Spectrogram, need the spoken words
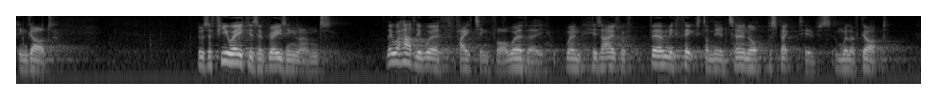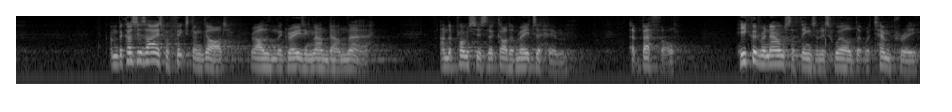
in God. There was a few acres of grazing land. They were hardly worth fighting for, were they, when his eyes were firmly fixed on the eternal perspectives and will of God. And because his eyes were fixed on God rather than the grazing land down there, and the promises that God had made to him at Bethel, he could renounce the things of this world that were temporary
